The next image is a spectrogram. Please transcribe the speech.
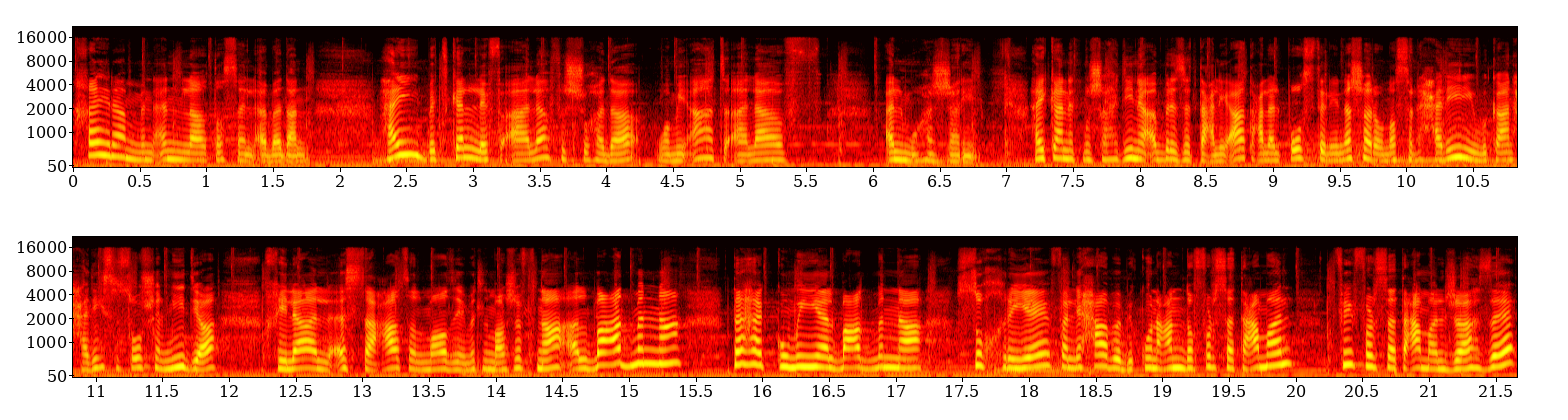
خيرا من أن لا تصل ابدا. هي بتكلف آلاف الشهداء ومئات آلاف المهجرين. هي كانت مشاهدينا أبرز التعليقات على ال post اللي نشره نصر الحريري وكان حديث ال social media خلال الساعات الماضية مثل ما شفنا. البعض منا تهكمية البعض منا سخرية فاللي حابب يكون عنده فرصة عمل في فرصة عمل جاهزة.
